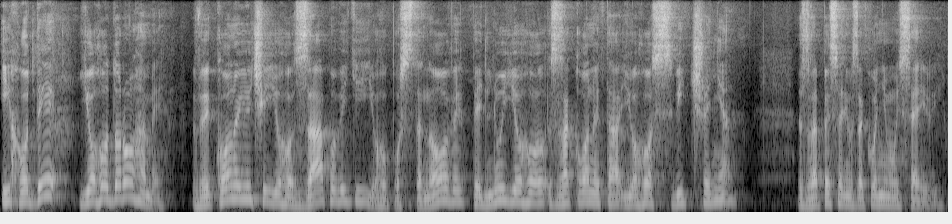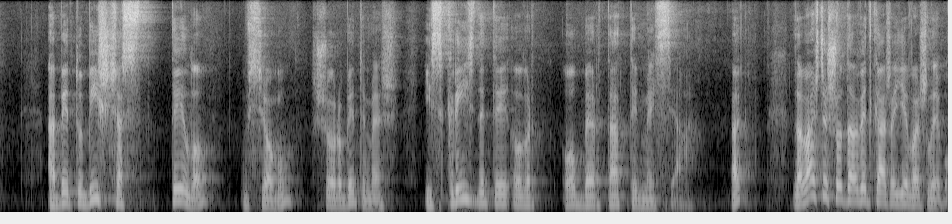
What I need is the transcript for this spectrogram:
і ходи Його дорогами, виконуючи Його заповіді, Його постанови, пильнуй Його закони та Його свідчення, записані в законі Мойсеєві, аби тобі щастило всьому, що робитимеш, і скрізь, де ти обертатимешся. Так? Заважте, що Давид каже, є важливо.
